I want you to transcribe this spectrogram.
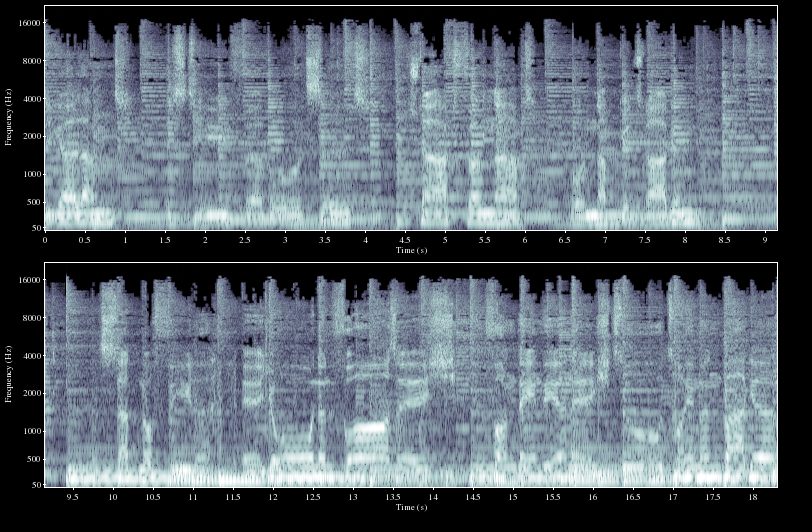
Siegerland ist tief verwurzelt, stark vernarbt und abgetragen. Es hat noch viele Äonen vor sich, von denen wir nicht zu träumen wagen.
